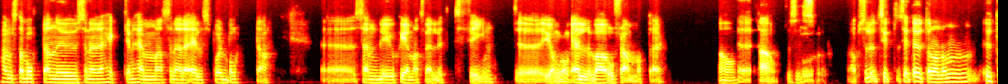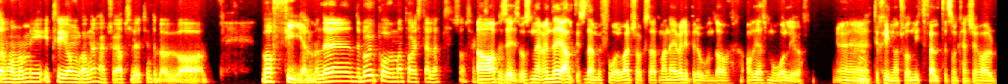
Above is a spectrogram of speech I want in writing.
Halmstad borta nu, sen är det Häcken hemma, sen är det Elfsborg borta. Eh, sen blir ju schemat väldigt fint eh, i omgång 11 och framåt där. Ja, eh, ja precis. absolut, sitta, sitta utan honom, utan honom i, i, tre omgångar här tror jag absolut inte behöver vara, vara fel, men det, det beror ju på vad man tar istället. Som sagt. Ja, precis. Och så, men det är alltid sådär med forwards också, att man är väldigt beroende av, av deras mål ju. Mm. Eh, mm. Till skillnad från mittfältet som kanske har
